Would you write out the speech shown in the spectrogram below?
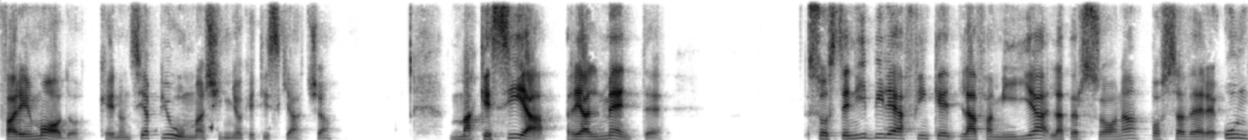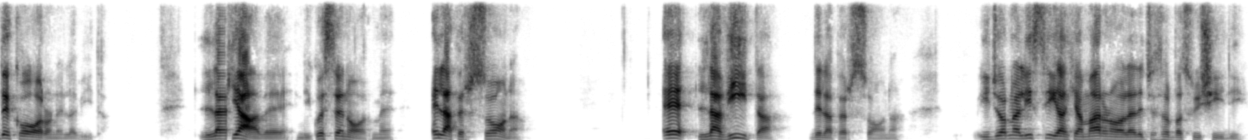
fare in modo che non sia più un macigno che ti schiaccia, ma che sia realmente sostenibile affinché la famiglia, la persona possa avere un decoro nella vita. La chiave di queste norme è la persona, è la vita della persona. I giornalisti la chiamarono la legge salva suicidi,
